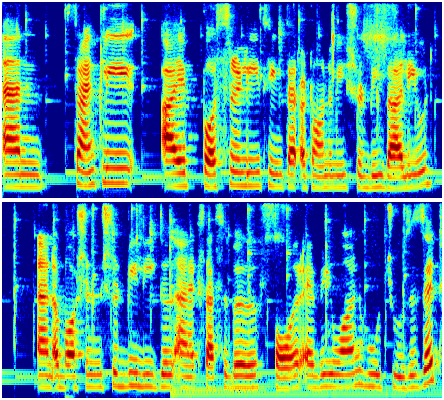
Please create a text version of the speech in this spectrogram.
And frankly, I personally think that autonomy should be valued and abortion should be legal and accessible for everyone who chooses it.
